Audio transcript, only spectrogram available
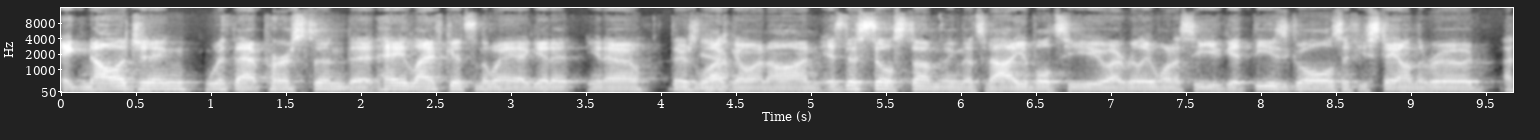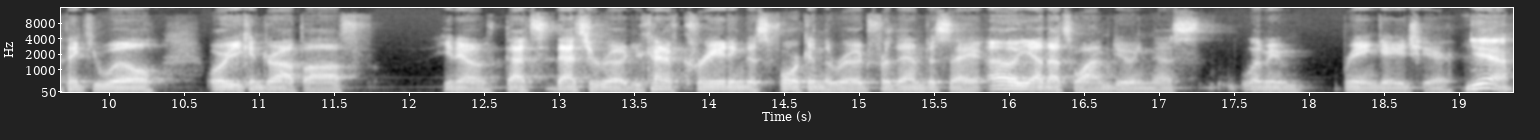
acknowledging with that person that hey life gets in the way. I get it. You know there's a yeah. lot going on. Is this still something that's valuable to you? I really want to see you get these goals. If you stay on the road i think you will. Or you can drop off. You know that's that's your road. You're kind of creating this fork in the road for them to say oh yeah that's why i'm doing this. Let me re-engage here. Yeah,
